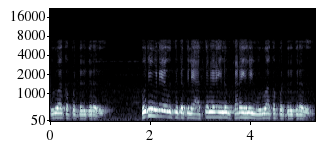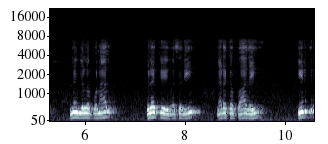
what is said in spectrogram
உருவாக்கப்பட்டிருக்கிறது. பொது விநியோக திட்டத்திலே அத்தனை இடங்களிலும் கடைகளையும் உருவாக்கப்பட்டிருக்கிறது. இன்னும் சொல்ல போனால் விளக்கு வசதி நடக்க பாதை இருக்கிற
